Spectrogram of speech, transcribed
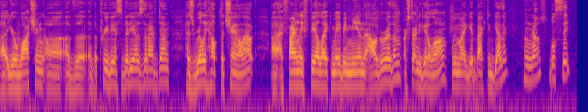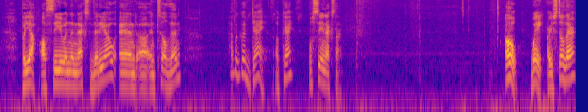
uh, your watching uh, of the of the previous videos that I've done has really helped the channel out. Uh, I finally feel like maybe me and the algorithm are starting to get along. We might get back together. Who knows? We'll see. But yeah, I'll see you in the next video. And until then, have a good day, okay? We'll see you next time. Oh, wait, are you still there?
